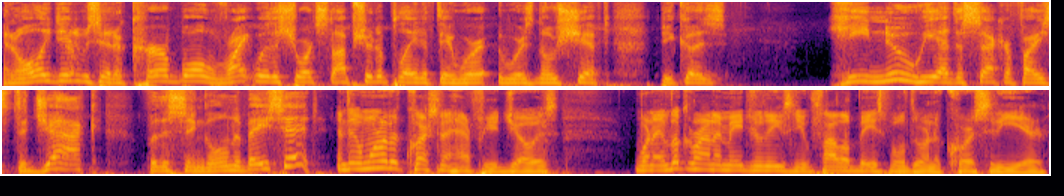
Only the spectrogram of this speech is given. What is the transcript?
and all he did was hit a curveball right where the shortstop should have played if there were was no shift because he knew he had to sacrifice the jack for the single and the base hit. And then one other question I have for you, Joe, is when I look around the major leagues and you follow baseball during the course of the year,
